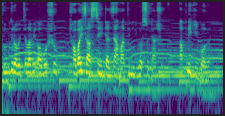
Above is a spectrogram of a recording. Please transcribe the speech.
সুন্দরভাবে চালাবে অবশ্য সবাই চাচ্ছে এটা জামাতি নির্বাচনে আসুক। আপনি কি বলেন?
